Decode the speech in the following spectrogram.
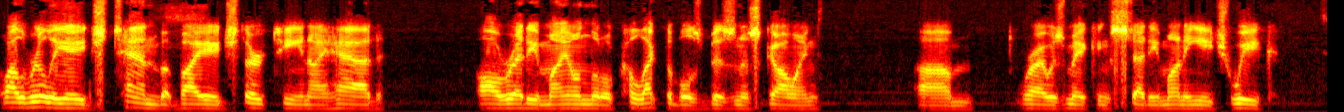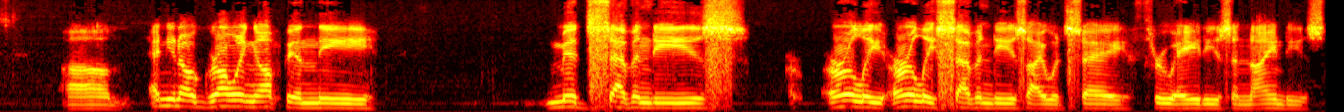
well, really age 10, but by age 13, I had already my own little collectibles business going um, where I was making steady money each week. Um, and, you know, growing up in the mid 70s, early, early 70s, I would say, through 80s and 90s,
